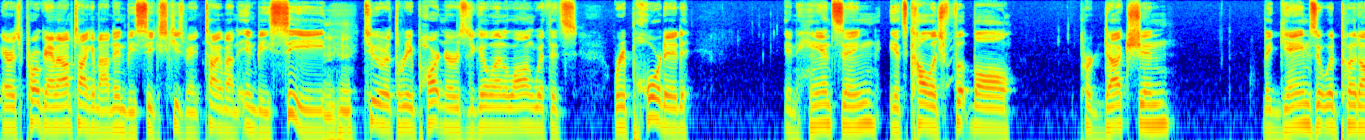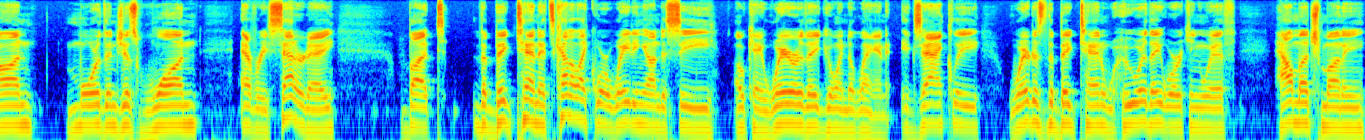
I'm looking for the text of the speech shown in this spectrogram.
Eric's program. And I'm talking about NBC. Excuse me, talking about NBC. Two or three partners to go in along with its reported enhancing its college football production, the games it would put on more than just one every Saturday. But the Big Ten, it's kind of like we're waiting on to see, okay, where are they going to land? Exactly where does the Big Ten, who are they working with, how much money?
